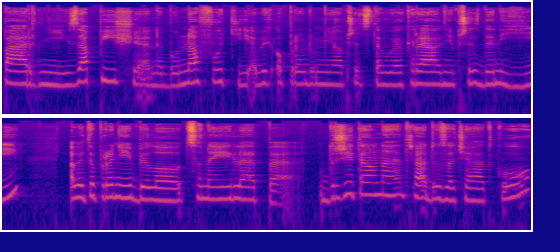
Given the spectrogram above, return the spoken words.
pár dní zapíše nebo nafotí, abych opravdu měla představu, jak reálně přes den jí, aby to pro něj bylo co nejlépe udržitelné, třeba do začátku,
